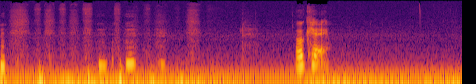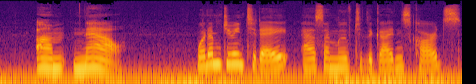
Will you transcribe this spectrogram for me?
okay. Um, now, what I'm doing today, as I move to the guidance cards,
